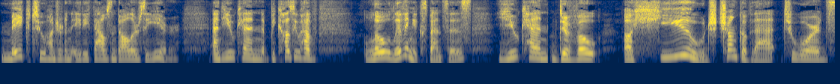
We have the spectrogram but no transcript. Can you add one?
make $280,000 a year. And you can, because you have low living expenses, you can devote a huge chunk of that towards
